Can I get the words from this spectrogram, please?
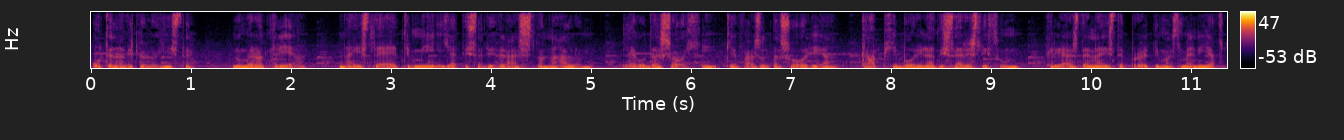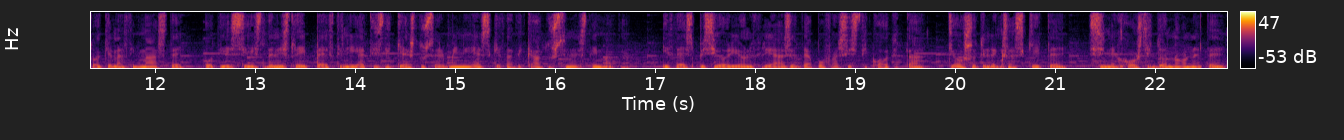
ούτε να δικαιολογήσετε. Νούμερο 3. Να είστε έτοιμοι για τις αντιδράσεις των άλλων. Λέγοντας όχι και βάζοντας όρια, κάποιοι μπορεί να δυσαρεστηθούν. Χρειάζεται να είστε προετοιμασμένοι γι' αυτό και να θυμάστε ότι εσείς δεν είστε υπεύθυνοι για τις δικές τους ερμηνείες και τα δικά τους συναισθήματα. Η θέσπιση ορίων χρειάζεται αποφασιστικότητα και όσο την εξασκείτε, συνεχώς την τονώνετε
